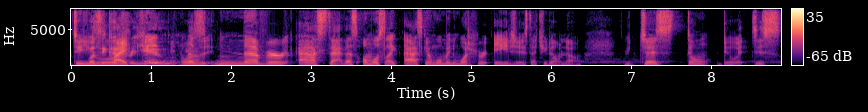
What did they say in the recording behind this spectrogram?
Do you it like for it? you? was No. it never ask that. That's almost like asking a woman what her age is that you don't know You just don't do it. Just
